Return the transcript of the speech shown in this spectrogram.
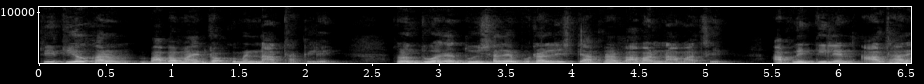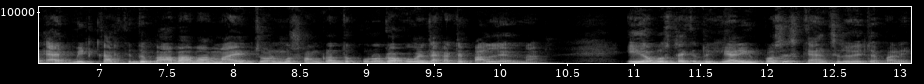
তৃতীয় কারণ, বাবা মায়ের ডকুমেন্ট না থাকলে। ধরুন দু হাজার দুই সালের ভোটার লিস্টে আপনার বাবার নাম আছে। আপনি দিলেন আধার অ্যাডমিট কার্ড কিন্তু বাবা বা মায়ের জন্ম সংক্রান্ত কোনো ডকুমেন্ট দেখাতে পারলেন না। এই অবস্থায় কিন্তু হিয়ারিং প্রসেস ক্যান্সেল হয়ে যেতে পারে।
